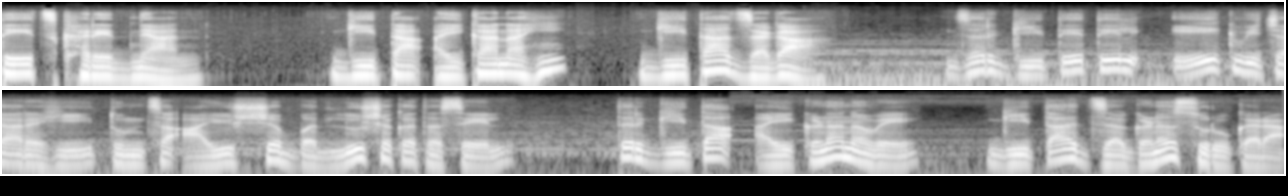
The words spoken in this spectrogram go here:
तेच खरे ज्ञान. गीता ऐका नाही गीता जगा. जर गीतेतील एक विचारही तुमचं आयुष्य बदलू शकत असेल तर गीता ऐकणं नव्हे गीता जगणं सुरू करा.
